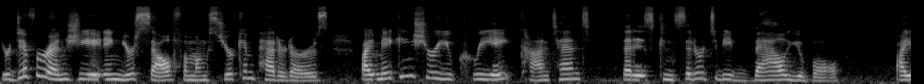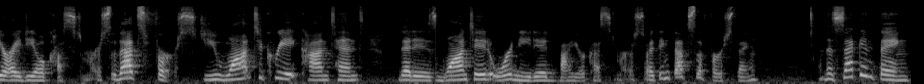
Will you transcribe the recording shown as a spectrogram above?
you're differentiating yourself amongst your competitors by making sure you create content that is considered to be valuable by your ideal customer. So that's first. You want to create content that is wanted or needed by your customers. So I think that's the first thing. The second thing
